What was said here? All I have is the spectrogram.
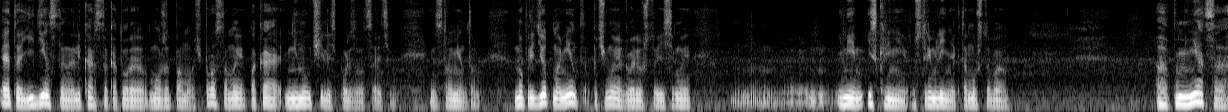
Это единственное лекарство, которое может помочь. Просто мы пока не научились пользоваться этим инструментом. Но придет момент, почему я говорю, что если мы имеем искреннее устремление к тому, чтобы поменяться,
